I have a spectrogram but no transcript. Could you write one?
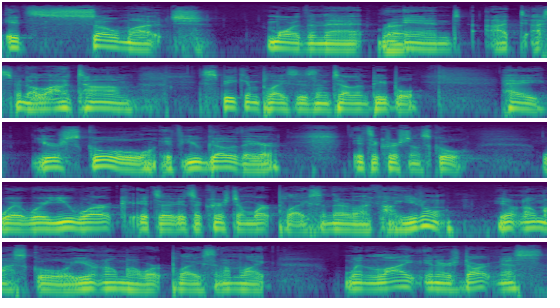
It's so much more than that. Right. And I, I spend a lot of time speaking places and telling people, hey, your school, if you go there, it's a Christian school. Where where you work, it's a it's a Christian workplace, and they're like, oh, you don't you don't know my school or you don't know my workplace, and I'm like, when light enters darkness,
